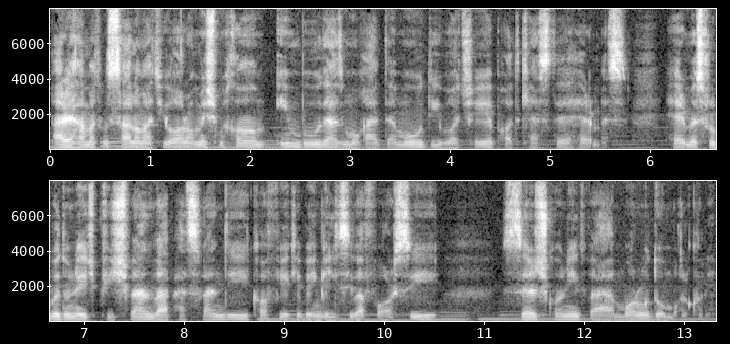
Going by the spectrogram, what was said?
برای همتون سلامتی و آرامش می‌خوام. این بود از مقدمه و دیباچه پادکست هرمس. هرمس رو بدون هیچ پیشوند و پسوندی کافیه که به انگلیسی و فارسی سرچ کنید و ما رو دنبال کنید.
